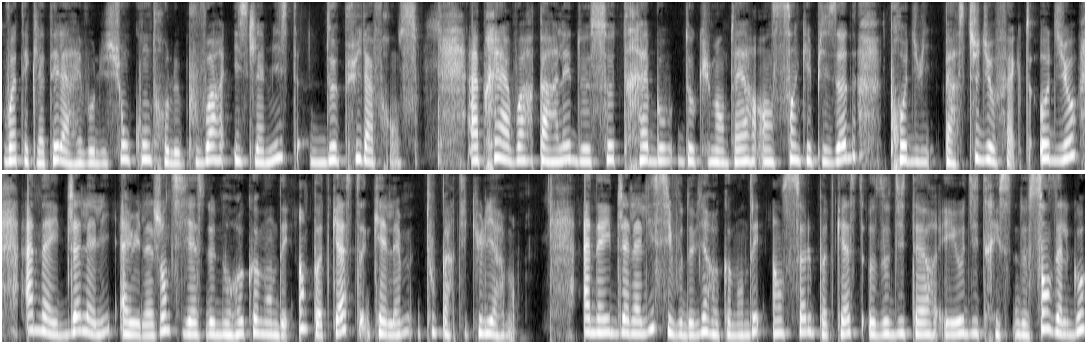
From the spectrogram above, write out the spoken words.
voit éclater la révolution contre le pouvoir islamiste depuis la France. Après avoir parlé de ce très beau documentaire en cinq épisodes, produit par Studio Fact Audio, Anaïd Jalali a eu la gentillesse de nous recommander un podcast qu'elle aime tout particulièrement. Anaïd Jalali, si vous deviez recommander un seul podcast aux auditeurs et auditrices de Sans Algo,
